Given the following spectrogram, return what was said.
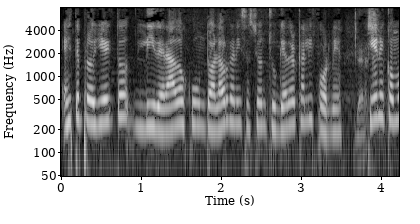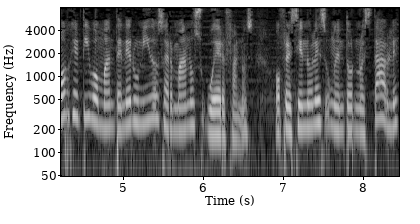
Este proyecto, liderado junto a la organización Together California, Yes. tiene como objetivo mantener unidos a hermanos huérfanos, ofreciéndoles un entorno estable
